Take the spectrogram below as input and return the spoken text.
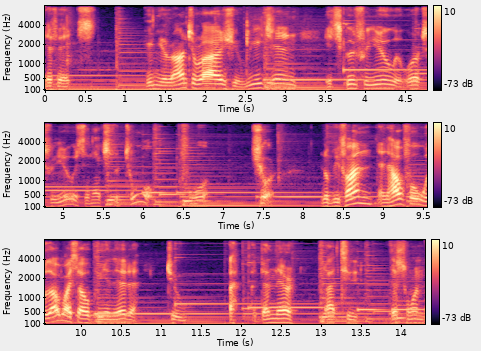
If it's in your entourage, your region, it's good for you, it works for you, it's an extra tool for sure. It'll be fun and helpful without myself being there to, to uh, I've been there, not to this one,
